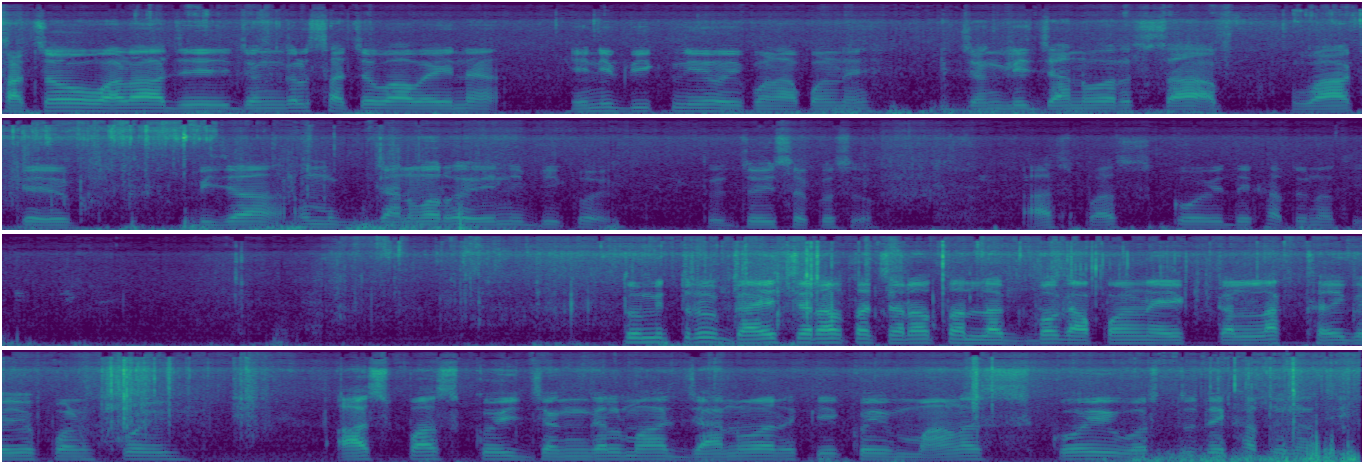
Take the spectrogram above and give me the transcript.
સાચવવાવાળા જે જંગલ સાચવવા આવે એના, એની બીક નહીં હોય પણ આપણને જંગલી જાનવર, સાપ, વાઘ કે બીજા અમુક જાનવર હોય એની બીક હોય, તો જોઈ શકો છો. આસપાસ કોઈ દેખાતું નથી. તો મિત્રો, ગાય ચરાવતા ચરાવતા લગભગ આપણને એક કલાક થઈ ગયો પણ કોઈ આસપાસ કોઈ જંગલમાં જાનવર કે કોઈ માણસ કોઈ વસ્તુ દેખાતું નથી.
